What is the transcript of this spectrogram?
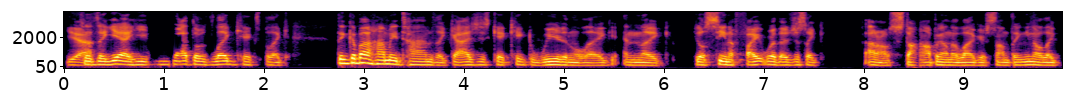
Yeah. So it's like, yeah, he got those leg kicks, but like think about how many times like guys just get kicked weird in the leg and like you'll see in a fight where they're just like, I don't know, stomping on the leg or something. You know, like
